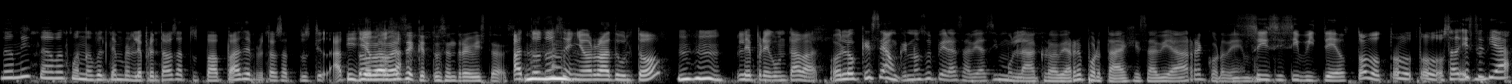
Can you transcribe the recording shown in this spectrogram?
¿dónde estabas cuando fue el temblor? Le preguntabas a tus papás, le preguntabas a tus tíos, a Y todo, o llevabas sea, de que tus entrevistas. a todo señor adulto le preguntabas. O lo que sea, aunque no supieras, había simulacro, había reportajes, había recordemos. Sí, sí, sí, videos, todo, todo, todo. O sea, ese día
